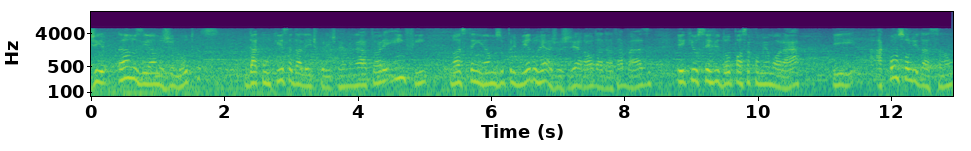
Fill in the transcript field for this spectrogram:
de anos e anos de lutas, da conquista da lei de política remuneratória, enfim, nós tenhamos o primeiro reajuste geral da data base e que o servidor possa comemorar e a consolidação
